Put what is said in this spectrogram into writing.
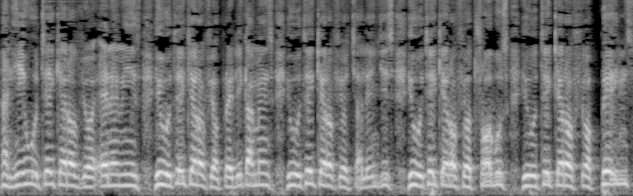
And He will take care of your enemies. He will take care of your predicaments. He will take care of your challenges. He will take care of your troubles. He will take care of your pains.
